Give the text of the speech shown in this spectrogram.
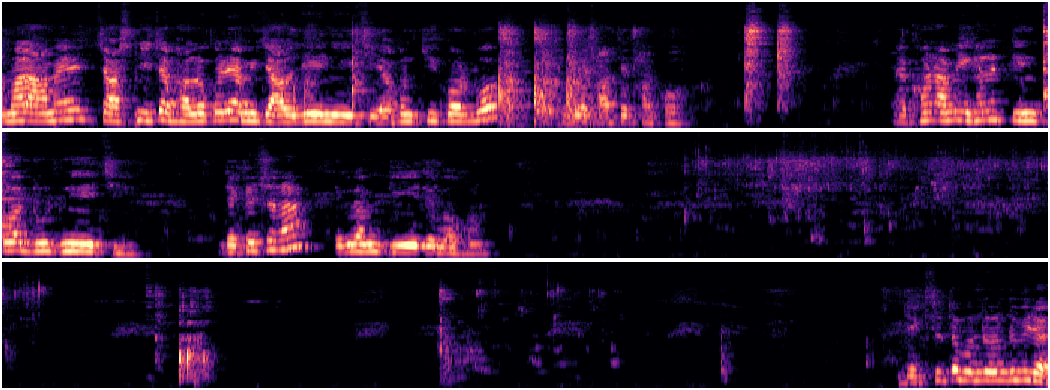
আমার আমের চাশনিটা ভালো করে আমি জাল দিয়ে নিয়েছি। এখন কি করব? তোমরা সাথে থাকো। এখন আমি এখানে তিন কোয়া দুধ নিয়েছি। দেখেছ না? এগুলো আমি দিয়ে দেবো এখন। দেখছ তো বন্ধু বান্ধবীরা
